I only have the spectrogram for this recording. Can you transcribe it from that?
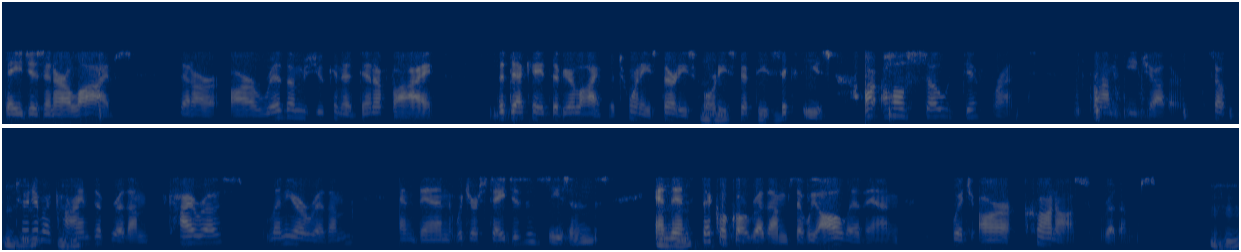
stages in our lives that are are rhythms you can identify. The decades of your life, the 20s, 30s, 40s, 50s, 60s, are all so different from each other. So, two Mhm, different mhm. kinds of rhythm kairos, linear rhythm, and then which are stages and seasons, and then Mhm. cyclical rhythms that we all live in, which are chronos rhythms. hmm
